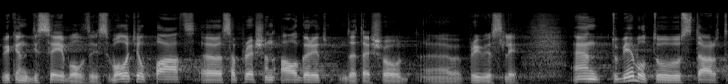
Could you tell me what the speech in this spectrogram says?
we can disable this volatile path uh, suppression algorithm that I showed uh, previously. And to be able to start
